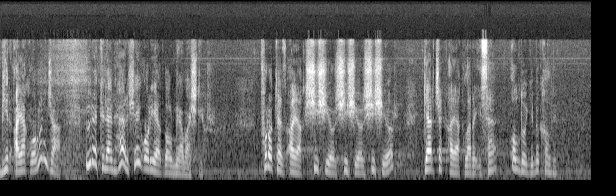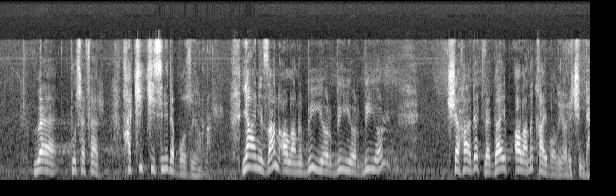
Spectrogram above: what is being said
bir ayak olunca üretilen her şey oraya dolmaya başlıyor. protez ayak şişiyor, şişiyor, şişiyor. Gerçek ayakları ise olduğu gibi kalıyor. Ve bu sefer hakikisini de bozuyorlar. Yani zan alanı büyüyor, büyüyor, büyüyor. Şehadet ve gayb alanı kayboluyor içinde.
